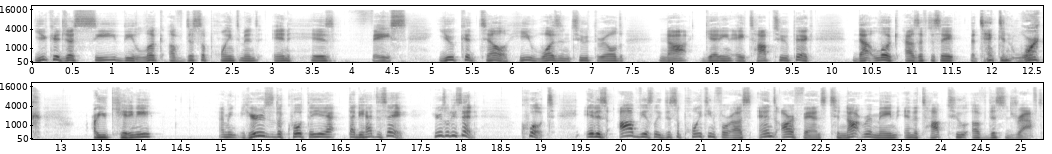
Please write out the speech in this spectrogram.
you could just see the look of disappointment in his face. You could tell he wasn't too thrilled not getting a top two pick that look as if to say, the tank didn't work? Are you kidding me? I mean, here's the quote that he, ha- that he had to say. Here's what he said. Quote, it is obviously disappointing for us and our fans to not remain in the top two of this draft,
